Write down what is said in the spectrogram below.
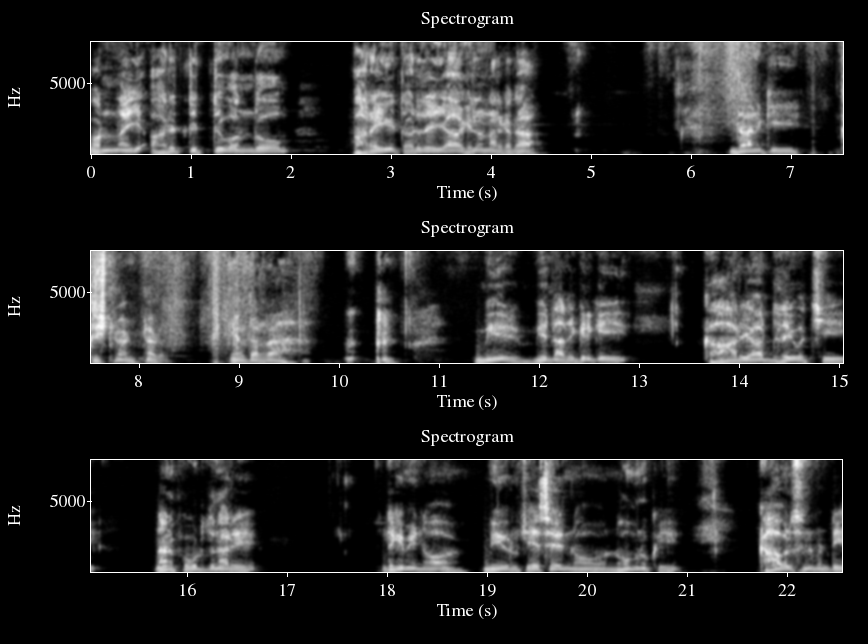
ఒన్నై అరుతిత్తు వందోం పరై తరుదయ్యాఖిలు అన్నారు కదా. దానికి కృష్ణుడు అంటున్నాడు ఏమిటారా మీరు మీరు నా దగ్గరికి కార్యార్థులై వచ్చి నన్ను పొగుడుతున్నారే? అందుకే మీ నో మీరు చేసే నో నోమునికి కావలసినటువంటి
